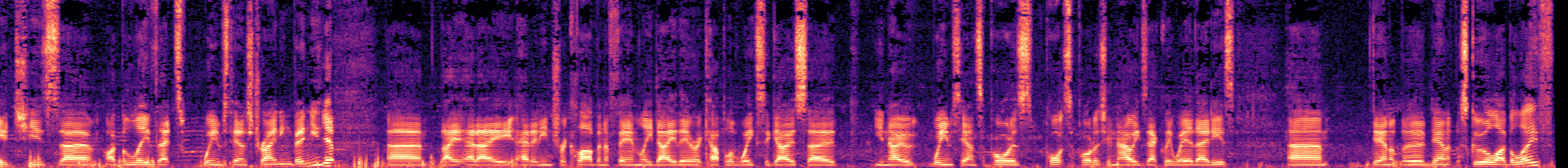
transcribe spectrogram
which is um, I believe that's Williamstown's training venue. Yep. Um, they had a had an intra club and a family day there a couple of weeks ago, so you know Williamstown supporters, Port supporters, you know exactly where that is. Um, down at the down at the school, I believe.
